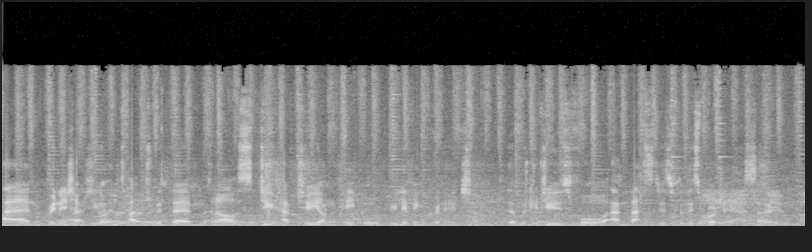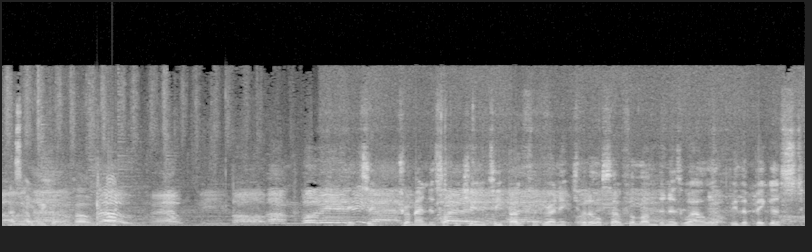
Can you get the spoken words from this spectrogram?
and Greenwich actually got in touch with them and asked, "Do you have two young people who live in Greenwich that we could use for ambassadors for this project?" So that's how we got involved. It's a tremendous opportunity both for Greenwich but also for London as well. It'll be the biggest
